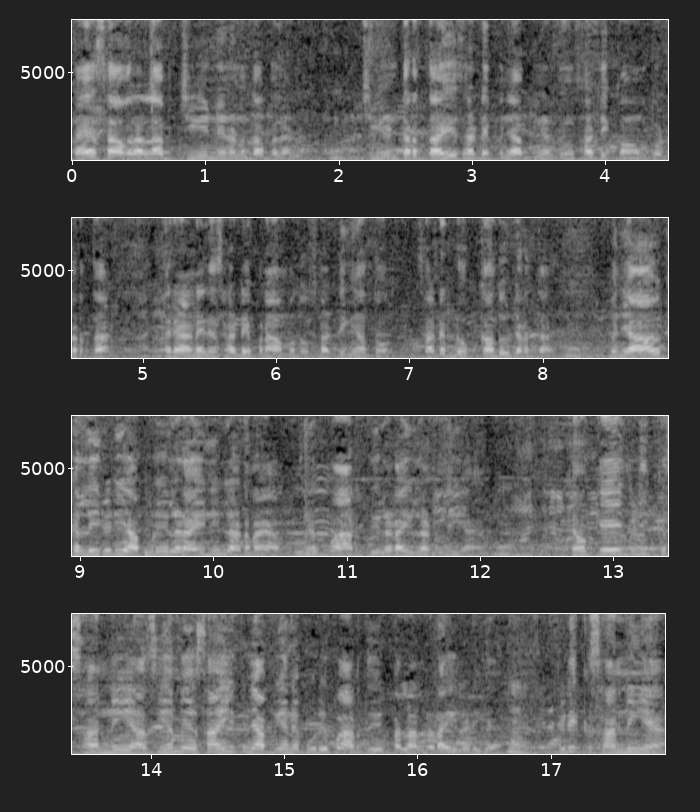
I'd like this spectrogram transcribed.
ਤਾਂ ਇਹ ਹਿਸਾਬ ਲਾ ਲਾ ਵੀ ਚੀਨ ਨੇ ਇਹਨਾਂ ਨੂੰ ਦੱਬ ਲੈਣਾ। ਚੀਨ ਡਰਦਾ ਹੀ ਸਾਡੇ ਪੰਜਾਬੀਆਂ ਤੋਂ, ਸਾਡੀ ਕੌਮ ਤੋਂ ਡਰਦਾ। ਹਰਿਆਣੇ ਦੇ ਸਾਡੇ ਭਰਾਵਾਂ ਤੋਂ, ਸਾਡੀਆਂ ਤੋਂ, ਸਾਡੇ ਲੋਕਾਂ ਤੋਂ ਹੀ ਡਰਦਾ। ਪੰਜਾਬ ਇਕੱਲੀ ਜਿਹੜੀ ਆਪਣੀ ਲੜਾਈ ਨਹੀਂ ਲੜਨ ਆਇਆ, ਪੂਰੇ ਭਾਰਤ ਦੀ ਲੜਾਈ ਲੜਨ ਲਈ ਆਇਆ। ਕਿਉਂਕਿ ਜਿਹੜੀ ਕਿਸਾਨੀ ਆ, ਅਸੀਂ ਹਮੇਸ਼ਾ ਹੀ ਪੰਜਾਬੀਆਂ ਨੇ ਪੂਰੇ ਭਾਰਤ ਦੀ ਪਹਿਲਾਂ ਲੜਾਈ ਲੜੀ ਹੈ ਜਿਹੜੀ ਕਿਸਾਨੀ ਆ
